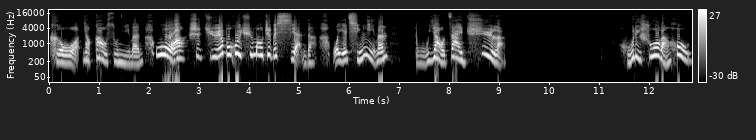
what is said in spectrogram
可我要告诉你们，我是绝不会去冒这个险的。我也请你们不要再去了。狐狸说完后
